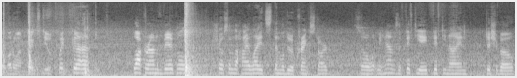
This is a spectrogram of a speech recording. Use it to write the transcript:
SODO Moto. I'm going to do a quick uh, walk around of the vehicle, show some of the highlights, then we'll do a crank start. So what we have is a 58, 59 Deux Chevaux.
